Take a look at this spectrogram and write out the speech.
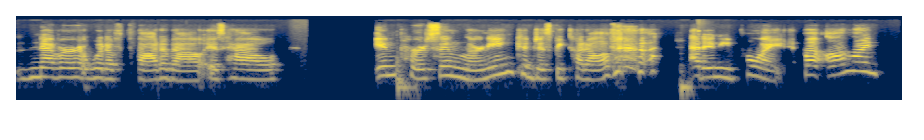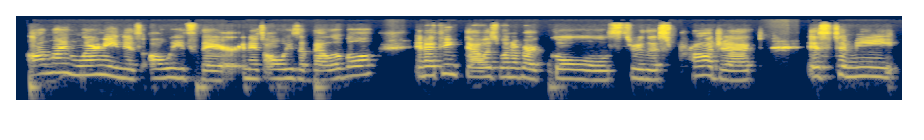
never would have thought about is how in-person learning can just be cut off at any point but online online learning is always there and it's always available. And I think that was one of our goals through this project is to meet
